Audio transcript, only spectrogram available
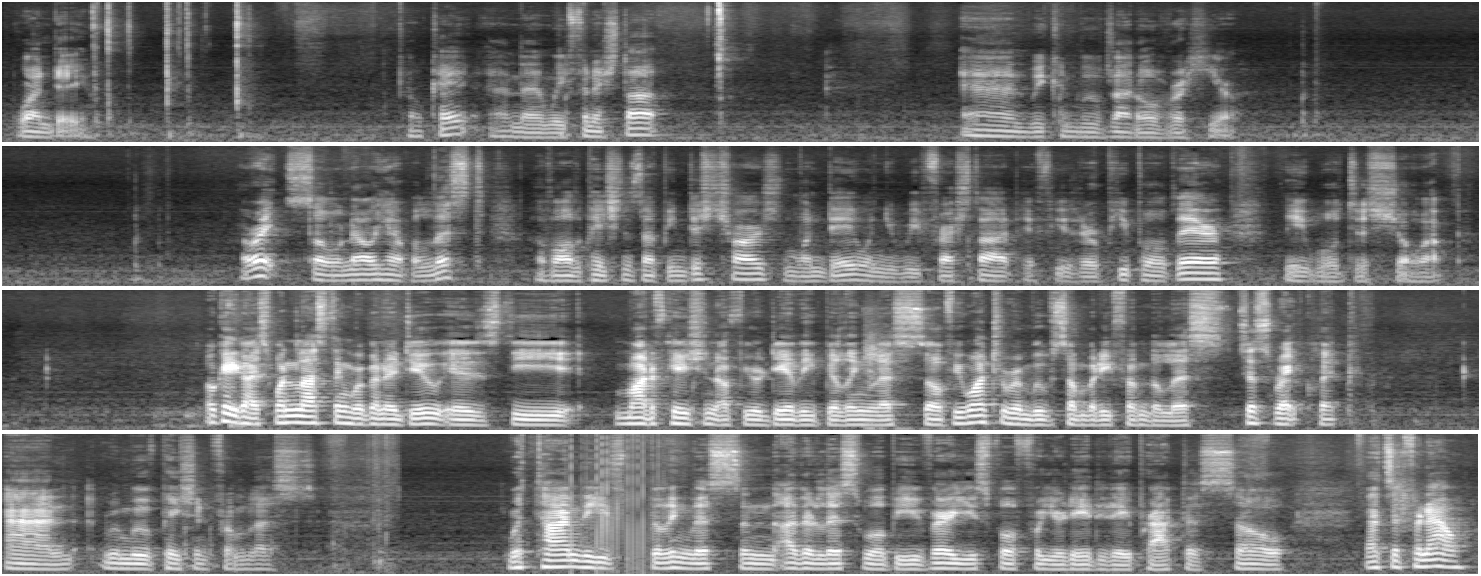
One day. Okay and then we finish that and we can move that over here. All right, so now we have a list of all the patients that have been discharged in one day. When you refresh that, if there are people there, they will just show up. Okay guys, one last thing we're going to do is the modification of your daily billing list. So if you want to remove somebody from the list, just right click and remove patient from list. With time, these billing lists and other lists will be very useful for your day-to-day -day practice. So that's it for now.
